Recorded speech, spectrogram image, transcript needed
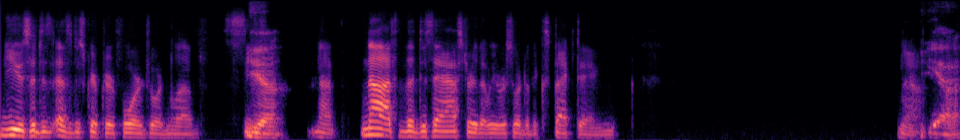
use it as, as a descriptor for Jordan Love. season. yeah, Not not the disaster that we were sort of expecting. No. Yeah.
